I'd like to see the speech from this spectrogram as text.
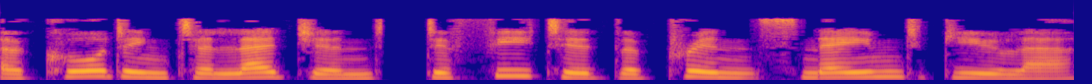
according to legend, defeated the prince named Gyula.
